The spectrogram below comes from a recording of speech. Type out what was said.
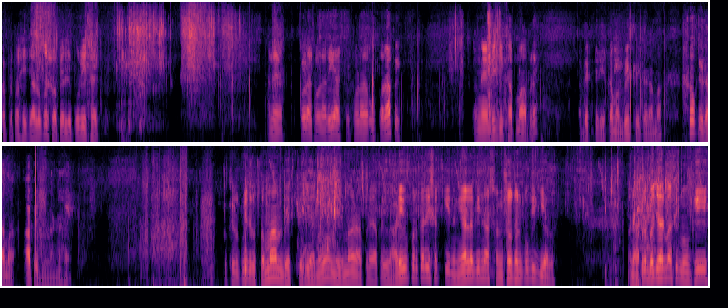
આપણે પછી ચાલુ કરશું પહેલી પૂરી થાય. અને થોડા થોડા રહ્યા છે, થોડા ઉપર આપી. અને બીજી ખાપમાં આપણે બેક્ટેરિયા તમામ વીસ લીટર આમાં સો કિલામાં આપી દેવાના છે. તો ખેડૂત મિત્રો, તમામ બેક્ટેરિયાનું નિર્માણ આપણે આપણી વાડી ઉપર કરી શકીએ ને ત્યાં લગીના સંશોધન પૂગી ગયા હોય. અને આપણે બજારમાંથી મોંઘી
